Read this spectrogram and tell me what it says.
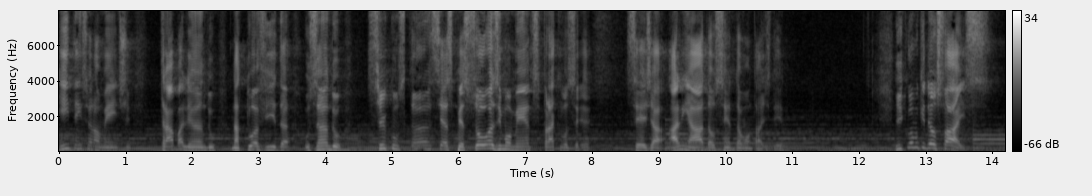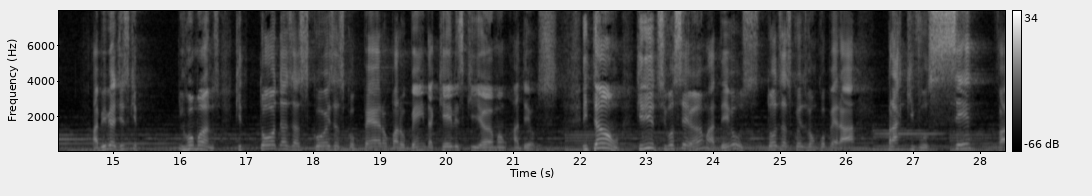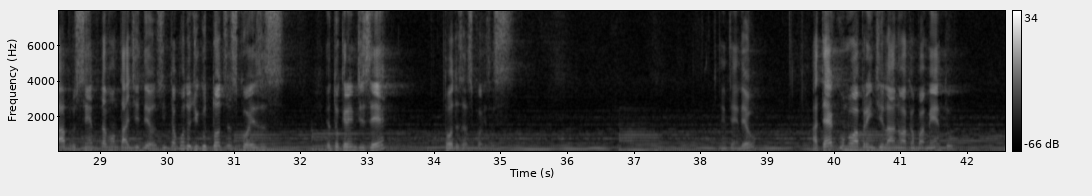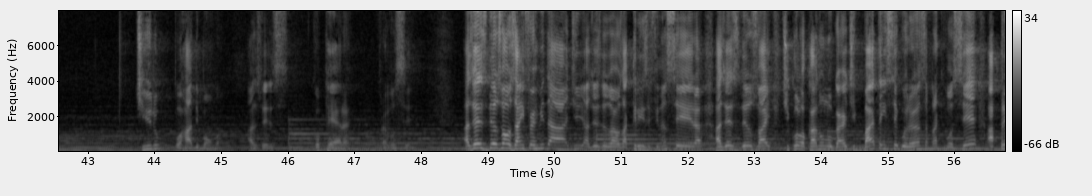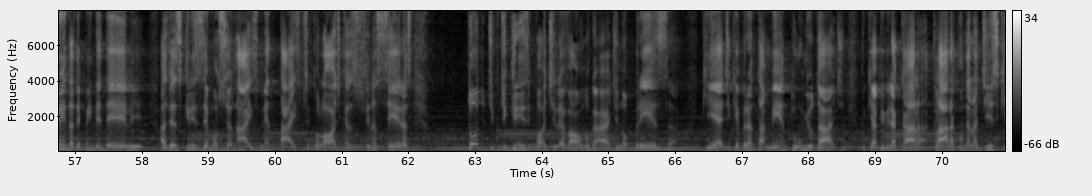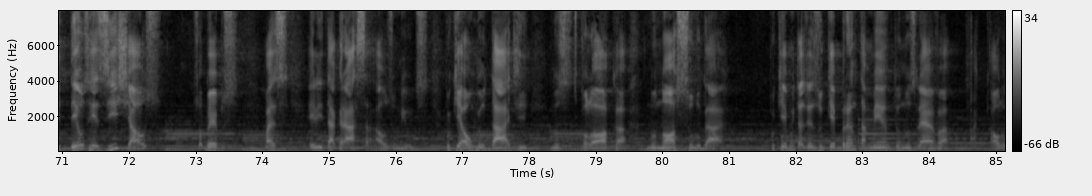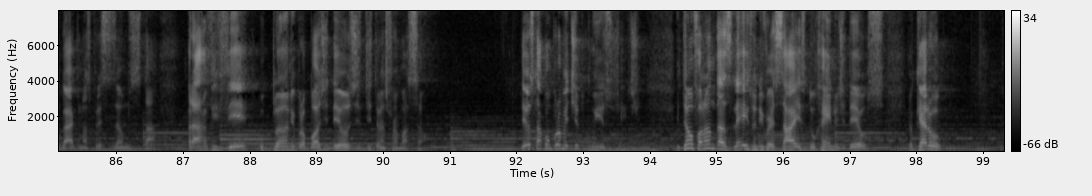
intencionalmente trabalhando na tua vida, usando circunstâncias, pessoas e momentos para que você seja alinhado ao centro da vontade dele. E como que Deus faz? A Bíblia diz que em Romanos que todas as coisas cooperam para o bem daqueles que amam a Deus. Então, querido, se você ama a Deus, todas as coisas vão cooperar para que você vá para o centro da vontade de Deus. Então, quando eu digo todas as coisas, eu estou querendo dizer todas as coisas. Entendeu? Até como eu aprendi lá no acampamento, tiro, porrada e bomba. Às vezes coopera para você. Às vezes Deus vai usar enfermidade, às vezes Deus vai usar crise financeira, às vezes Deus vai te colocar num lugar de baita insegurança para que você aprenda a depender dele. Às vezes crises emocionais, mentais, psicológicas, financeiras. Todo tipo de crise pode te levar a um lugar de nobreza, que é de quebrantamento, humildade. Porque a Bíblia é clara, clara quando ela diz que Deus resiste aos soberbos, mas ele dá graça aos humildes porque a humildade nos coloca no nosso lugar. Porque muitas vezes o quebrantamento nos leva ao lugar que nós precisamos estar para viver o plano e o propósito de Deus de, de transformação. Deus está comprometido com isso, gente. Então, falando das leis universais do reino de Deus, eu quero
